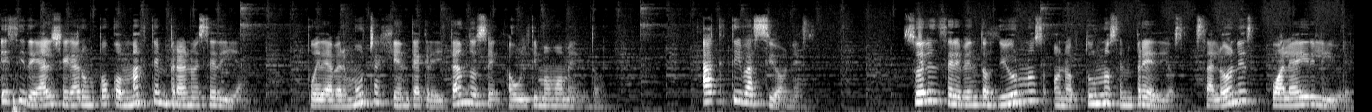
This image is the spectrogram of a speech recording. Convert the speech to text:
es ideal llegar un poco más temprano ese día. Puede haber mucha gente acreditándose a último momento. Activaciones. Suelen ser eventos diurnos o nocturnos en predios, salones o al aire libre.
